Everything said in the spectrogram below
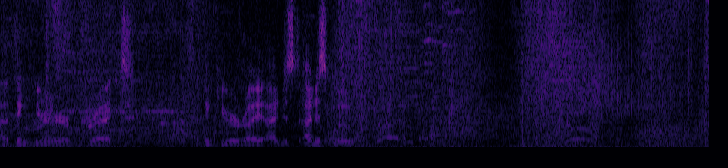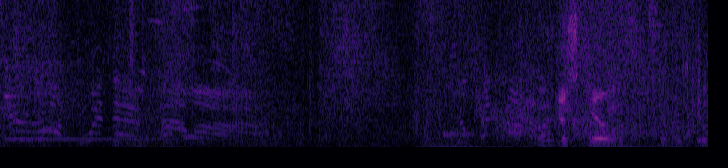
I think you're correct. I think you were right. I just I just moved. Just kill. Just kill.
